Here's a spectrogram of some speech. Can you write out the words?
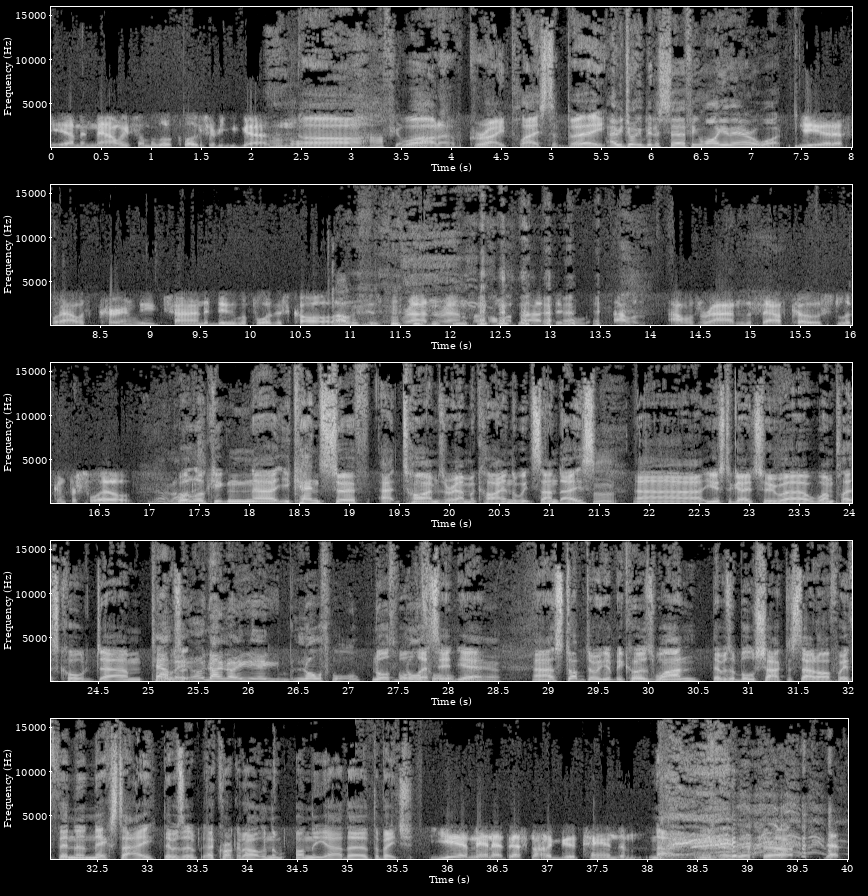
Yeah, I'm in Maui, so I'm a little closer to you guys than normal. Oh, Half your what life. a great place to be. Are you doing a bit of surfing while you're there, or what? Yeah, that's what I was currently trying to do before this call. I was just riding around my, on my bicycle. I was I was riding the south coast looking for swells. Well, look, you can uh, you can surf at times around Mackay on the Whitsundays. Hmm. Uh, I used to go to uh, one place called um, what Town was Beach. it? Oh, no, no, uh, North Wall. North Wall. North that's Wall, it. Yeah. Uh, stopped doing it because one, there was a bull shark to start off with. Then the next day, there was a, a crocodile in the on the uh, the the beach. Yeah, man, that that's not a good tandem. No, You know, that's uh that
